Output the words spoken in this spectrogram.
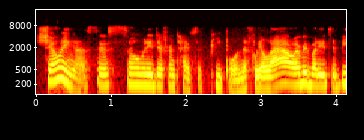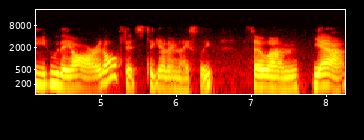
showing us there's so many different types of people, and if we allow everybody to be who they are, it all fits together nicely. So um, yeah,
